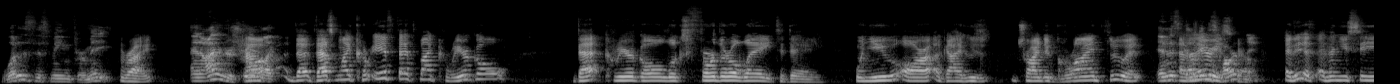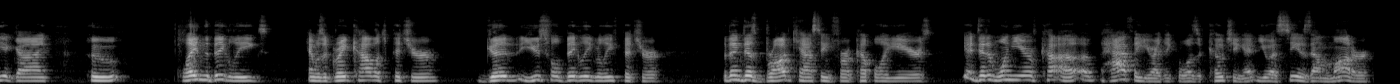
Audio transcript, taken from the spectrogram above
"What does this mean for me?" Right. And I understand How, like that. That's my if that's my career goal. That career goal looks further away today when you are a guy who's trying to grind through it and it's kind an of area disheartening. It is, and then you see a guy who played in the big leagues and was a great college pitcher, good, useful big league relief pitcher, but then does broadcasting for a couple of years. Yeah, did it one year of co- uh, half a year, I think it was, of coaching at USC at his alma mater,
